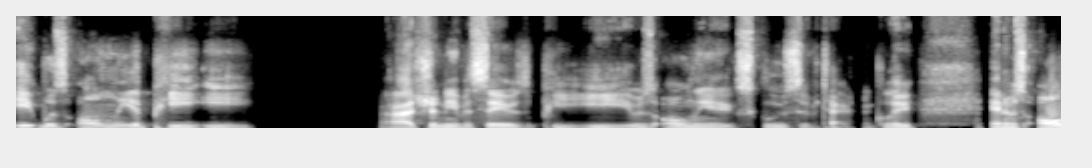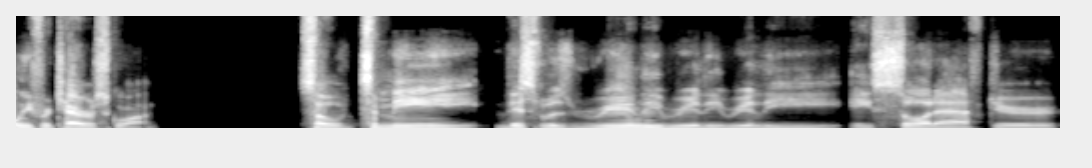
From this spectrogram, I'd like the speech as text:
it was only a PE. I shouldn't even say it was a PE. It was only an exclusive, technically, and it was only for Terror Squad. So to me, this was really, really, really a sought after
